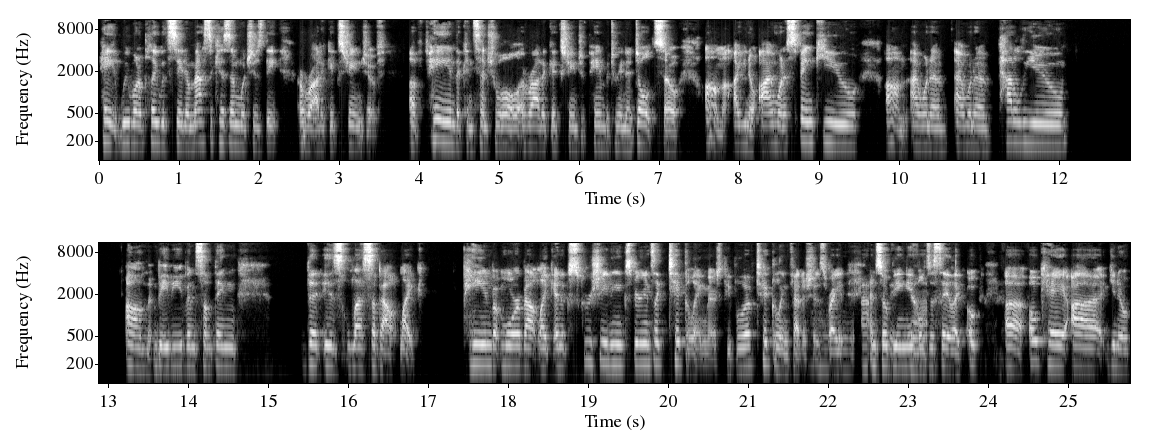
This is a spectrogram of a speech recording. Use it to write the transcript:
hey, we want to play with sadomasochism, which is the erotic exchange of of pain, the consensual erotic exchange of pain between adults. So, um, I, you know, I want to spank you, um, I want to I want to paddle you, um, maybe even something that is less about like pain, but more about like an excruciating experience, like tickling. There's people who have tickling fetishes, right? Oh, and so being able not. to say like, oh, uh, okay, uh, you know,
